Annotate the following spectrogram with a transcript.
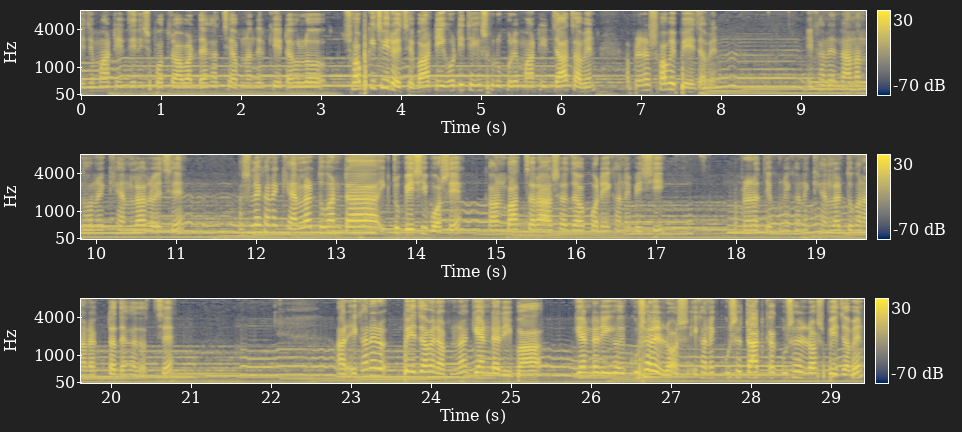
এই যে মাটির জিনিসপত্র আবার দেখাচ্ছি আপনাদেরকে। এটা হলো সব কিছুই রয়েছে। বাটি, ঘটি থেকে শুরু করে মাটির যা চাবেন, আপনারা সবই পেয়ে যাবেন। এখানে নানান ধরনের খেলনা রয়েছে। আসলে এখানে খেলনার দোকানটা একটু বেশি বসে। কারণ বাচ্চারা আসা যাওয়া করে এখানে বেশি। আপনারা দেখুন এখানে খেলনার দোকান আর একটা দেখা যাচ্ছে। আর এখানে পেয়ে যাবেন আপনারা গ্যান্ডারি বা গ্যান্ডারি কুষারের রস। এখানে কুষার, টাটকা কুষারের রস পেয়ে যাবেন।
